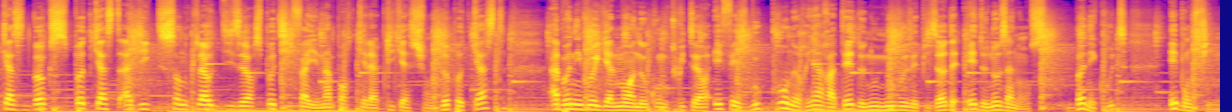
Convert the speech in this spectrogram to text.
Castbox, Podcast Addict, SoundCloud, Deezer, Spotify et n'importe quelle application de podcast. Abonnez-vous également à nos comptes Twitter et Facebook pour ne rien rater de nos nouveaux épisodes et de nos annonces. Bonne écoute et bon film.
